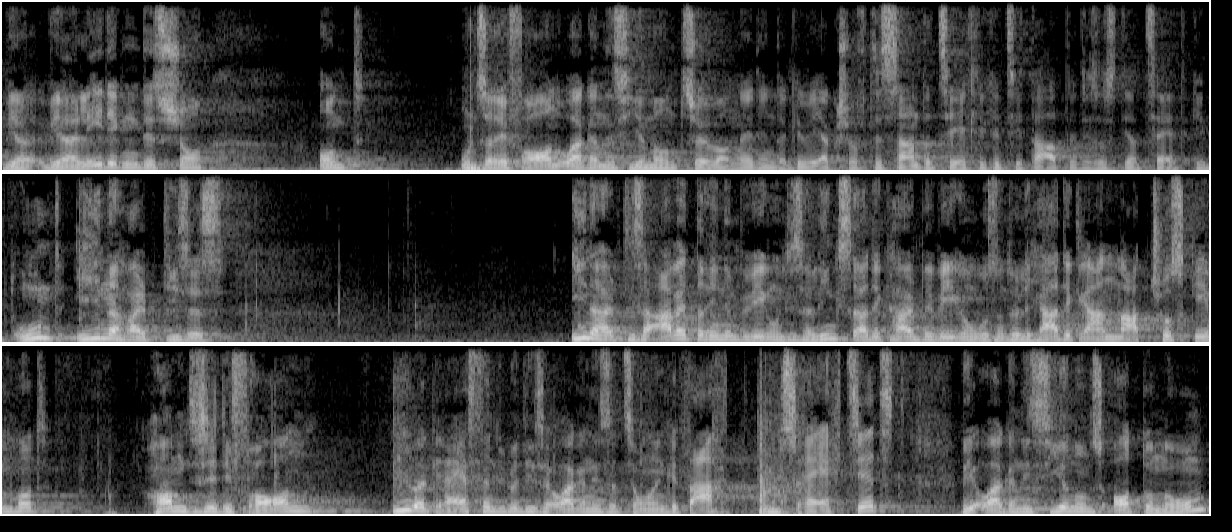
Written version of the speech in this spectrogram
wir, wir erledigen das schon. Und unsere Frauen organisieren wir uns selber nicht in der Gewerkschaft. Das sind tatsächliche Zitate, die es aus der Zeit gibt. Und innerhalb dieses innerhalb dieser Arbeiterinnenbewegung, dieser linksradikalen Bewegung, wo es natürlich auch die kleinen Machos gegeben hat, haben diese die Frauen übergreifend über diese Organisationen gedacht, uns reicht es jetzt, wir organisieren uns autonom,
